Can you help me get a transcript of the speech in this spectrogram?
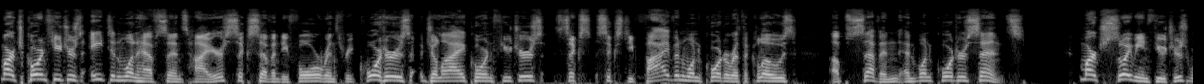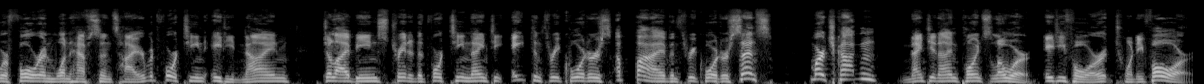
March corn futures eight and one half cents higher, six seventy four and three quarters. July corn futures six sixty five and one quarter at the close, up seven and one quarter cents. March soybean futures were four and one half cents higher at fourteen eighty nine. July beans traded at 14.98 and three quarters, up five and three quarters cents. March cotton, 99 points lower, 84.24.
